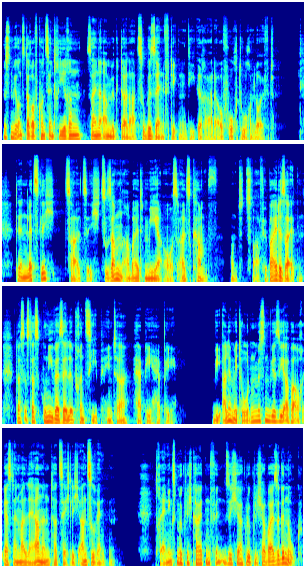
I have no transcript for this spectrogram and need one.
müssen wir uns darauf konzentrieren, seine Amygdala zu besänftigen, die gerade auf Hochtouren läuft. Denn letztlich zahlt sich Zusammenarbeit mehr aus als Kampf. Und zwar für beide Seiten. Das ist das universelle Prinzip hinter Happy Happy. Wie alle Methoden müssen wir sie aber auch erst einmal lernen, tatsächlich anzuwenden. Trainingsmöglichkeiten finden sich ja glücklicherweise genug.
